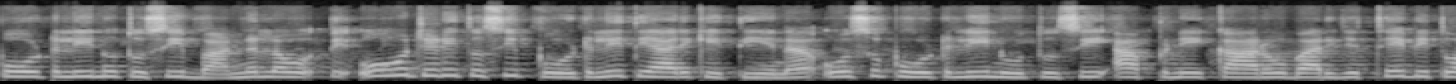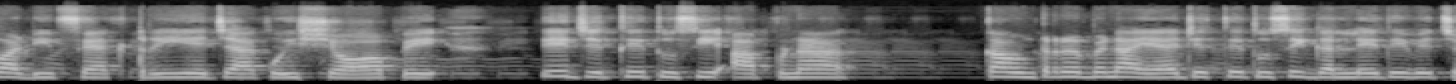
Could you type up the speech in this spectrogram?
ਪੋਟਲੀ ਨੂੰ ਤੁਸੀਂ ਬੰਨ ਲਓ ਤੇ ਉਹ ਜਿਹੜੀ ਤੁਸੀਂ ਪੋਟਲੀ ਤਿਆਰ ਕੀਤੀ ਹੈ ਨਾ, ਉਸ ਪੋਟਲੀ ਨੂੰ ਤੁਸੀਂ ਆਪਣੇ ਕਾਰੋਬਾਰ ਜਿੱਥੇ ਵੀ ਤੁਹਾਡੀ ਫੈਕਟਰੀ ਹੈ ਜਾਂ ਕੋਈ ਸ਼ਾਪ ਹੈ ਤੇ ਜਿੱਥੇ ਤੁਸੀਂ ਆਪਣਾ ਕਾਊਂਟਰ ਬਣਾਇਆ, ਜਿੱਥੇ ਤੁਸੀਂ ਗੱਲੇ ਦੇ ਵਿੱਚ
